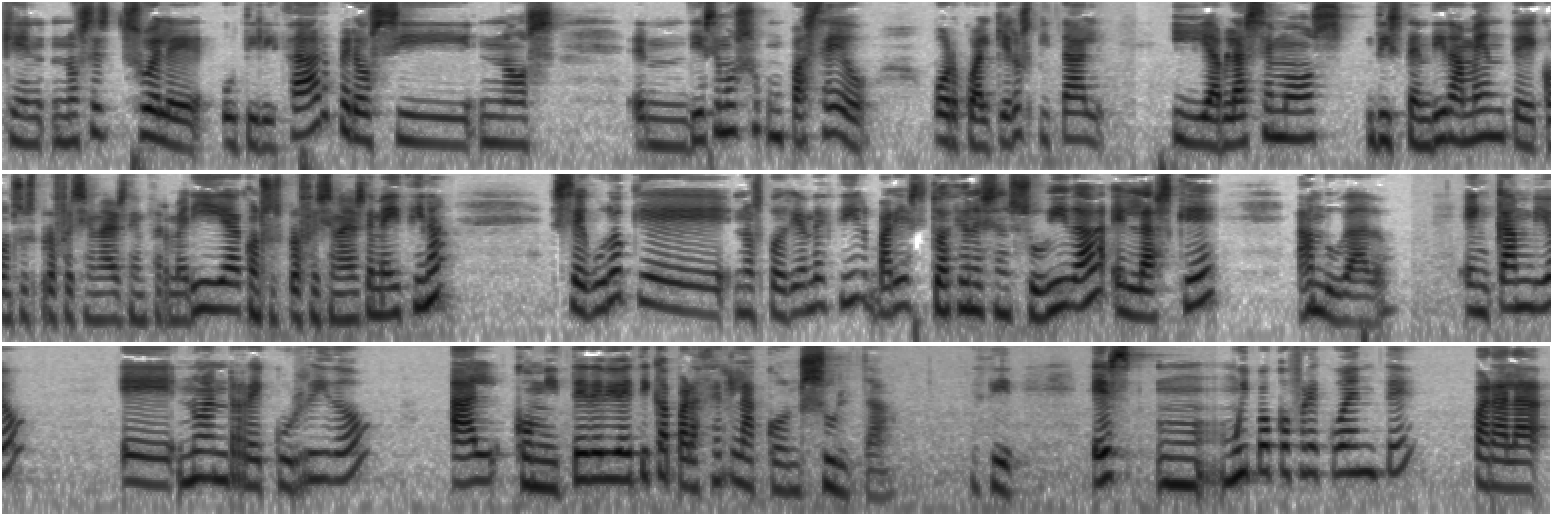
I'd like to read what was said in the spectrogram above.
que no se suele utilizar, pero si nos em, diésemos un paseo por cualquier hospital y hablásemos distendidamente con sus profesionales de enfermería, con sus profesionales de medicina, seguro que nos podrían decir varias situaciones en su vida en las que han dudado. En cambio, eh, no han recurrido al comité de bioética para hacer la consulta. Es decir, es muy poco frecuente para la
